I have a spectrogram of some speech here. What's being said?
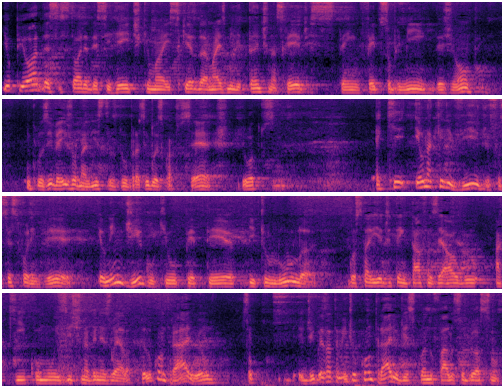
E o pior dessa história desse hate que uma esquerda mais militante nas redes tem feito sobre mim desde ontem, inclusive aí jornalistas do Brasil 247 e outros, é que eu naquele vídeo, se vocês forem ver, eu nem digo que o PT e que o Lula gostaria de tentar fazer algo aqui como existe na Venezuela. Pelo contrário, eu, sou, eu digo exatamente o contrário disso quando falo sobre o assunto.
